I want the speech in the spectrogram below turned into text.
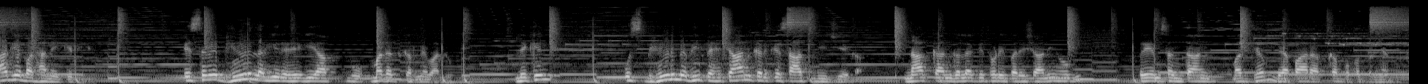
आगे बढ़ाने के लिए। इस समय भीड़ लगी रहेगी आपको मदद करने वालों की। लेकिन उस भीड़ में भी पहचान करके साथ लीजिएगा। नाक कान गला की थोड़ी परेशानी होगी। प्रेम संतान मध्यम, व्यापार आपका बहुत बढ़िया।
